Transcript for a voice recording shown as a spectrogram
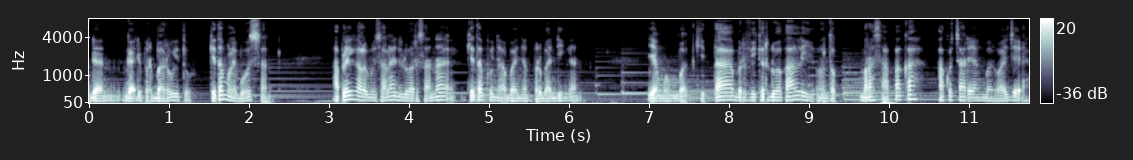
dan nggak diperbarui itu, kita mulai bosan. Apalagi kalau misalnya di luar sana kita punya banyak perbandingan yang membuat kita berpikir dua kali untuk merasa apakah aku cari yang baru aja ya.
